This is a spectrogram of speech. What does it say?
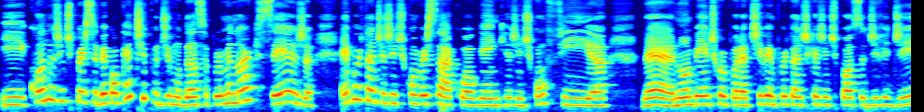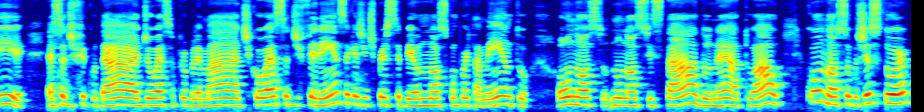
E quando a gente perceber qualquer tipo de mudança, por menor que seja, é importante a gente conversar com alguém que a gente confia, né? No ambiente corporativo é importante que a gente possa dividir essa dificuldade ou essa problemática ou essa diferença que a gente percebeu no nosso comportamento ou no nosso, no nosso estado, né, atual, com o nosso gestor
